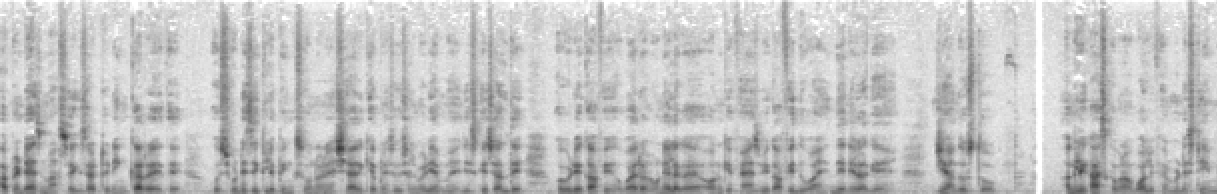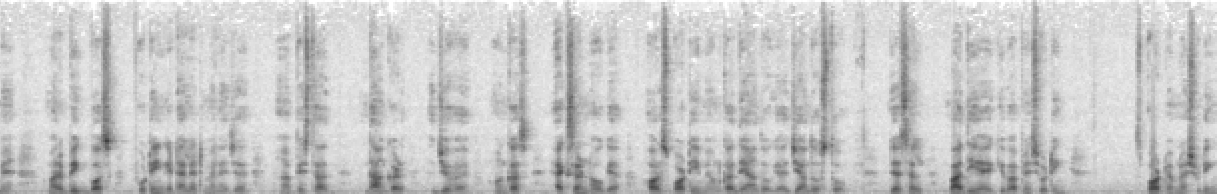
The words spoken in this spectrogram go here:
अपने डांस मास्टर के साथ ट्रेनिंग कर रहे थे। उस छोटी सी क्लिपिंग्स उन्होंने शेयर की अपने सोशल मीडिया में, जिसके चलते वो वीडियो काफ़ी वायरल होने लगा है और उनके फैंस भी काफ़ी दुआएँ देने लगे हैं। जी हाँ दोस्तों, अगली खास खबर बॉलीवुड फ़िल्म इंडस्ट्री में, हमारे बिग बॉस फोर्टीन के टैलेंट मैनेजर पिस्ता धांकड़ जो है, उनका एक्सीडेंट हो गया और स्पॉट ही में उनका देहांत हो गया। जी हाँ दोस्तों, दरअसल बात यह है कि वह अपने शूटिंग स्पॉट में अपना शूटिंग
